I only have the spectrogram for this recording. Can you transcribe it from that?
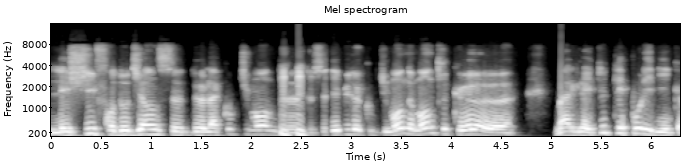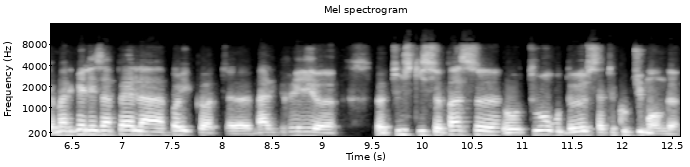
Les chiffres d'audience de la Coupe du Monde, de ce début de Coupe du Monde, montrent que euh, malgré toutes les polémiques, malgré les appels à boycott, euh, malgré euh, euh, tout ce qui se passe autour de cette Coupe du Monde,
